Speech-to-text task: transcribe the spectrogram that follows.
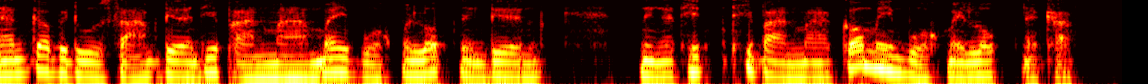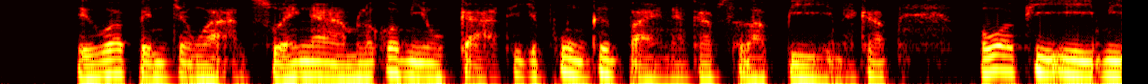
นั้นก็ไปดู 3 เดือนที่ผ่านมาไม่บวกไม่ลบ 1 เดือน 1 อาทิตย์ที่ผ่านมาก็ไม่บวกไม่ลบนะครับ ถือว่าเป็นจังหวะสวยงาม แล้วก็มีโอกาสที่จะพุ่งขึ้นไปนะครับสลับปีนะครับเพราะว่า PE มี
